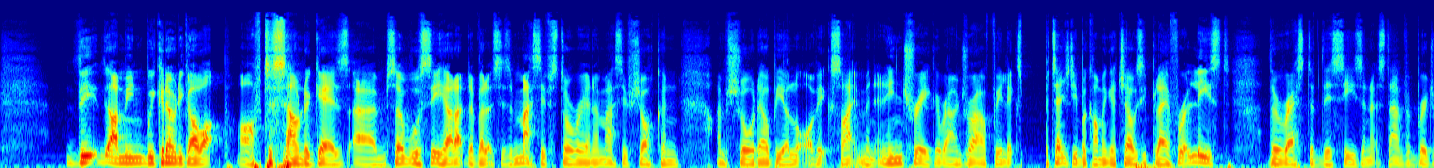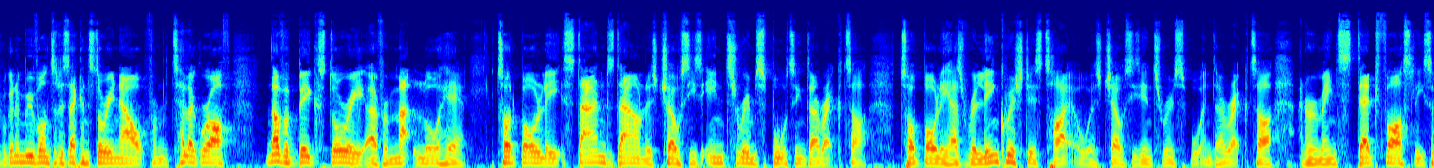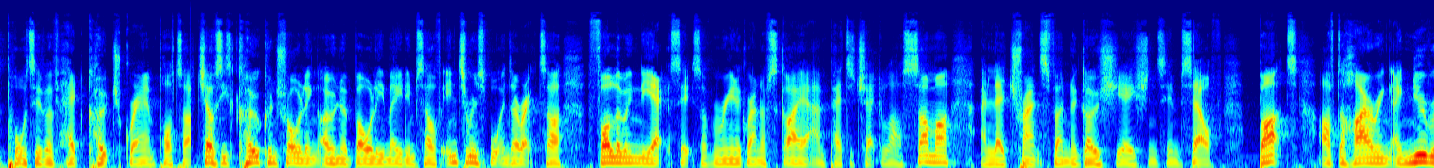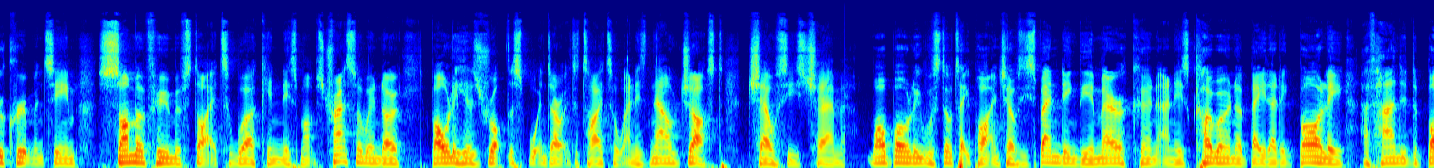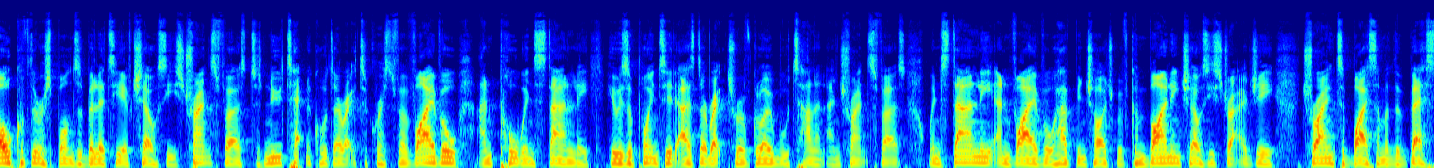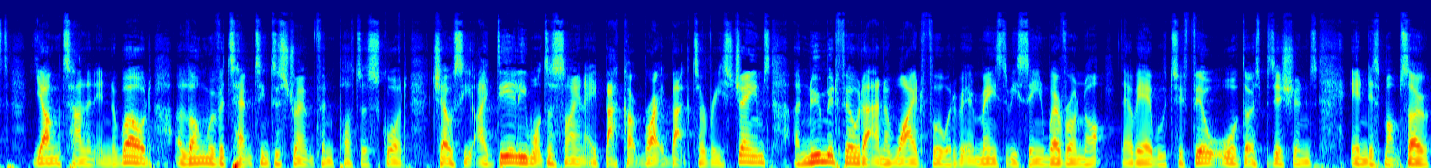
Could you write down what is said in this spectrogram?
the I mean, we can only go up after Saúl Ñíguez. Um, so we'll see how that develops. It's a massive story and a massive shock, and I'm sure there'll be a lot of excitement and intrigue around Joao Felix potentially becoming a Chelsea player for at least the rest of this season at Stamford Bridge. We're going to move on to the second story now from the Telegraph. Another big story uh, from Matt Law here. Todd Boehly stands down as Chelsea's interim sporting director. Todd Boehly has relinquished his title as Chelsea's interim sporting director and remains steadfastly supportive of head coach Graham Potter. Chelsea's co-controlling owner Boehly made himself interim sporting director following the exits of Marina Granovskaya and Petr Cech last summer and led transfer negotiations himself. But after hiring a new recruitment team, some of whom have started to work in this month's transfer window, Boehly has dropped the sporting director title and is now just Chelsea's chairman. While Boehly will still take part in Chelsea spending, the American and his co-owner Behdad Eghbali have handed the bulk of the responsibility of Chelsea's transfers to new technical director Christopher Vivell and Paul Winstanley, who is appointed as director of global talent and transfers. Winstanley and Vivell have been charged with combining Chelsea's strategy, trying to buy some of the best young talent in the world, along with attempting to strengthen Potter's squad. Chelsea ideally want to sign a backup right back to Reece James, a new midfielder, and a wide forward. But it to be seen whether or not they'll be able to fill all of those positions in this month. So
